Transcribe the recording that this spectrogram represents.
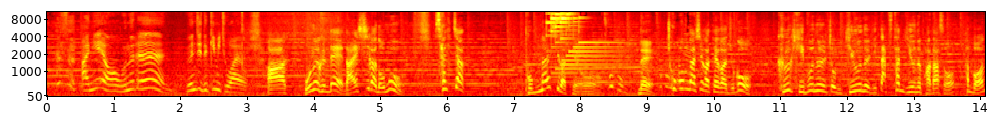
아니에요. 오늘은 왠지 느낌이 좋아요. 아 오늘 근데 날씨가 너무 살짝 봄 날씨 같아요. 초봄. 네, 초봄 날씨 같아가지고 그 기분을 좀 기운을 이 따뜻한 기운을 받아서 한번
